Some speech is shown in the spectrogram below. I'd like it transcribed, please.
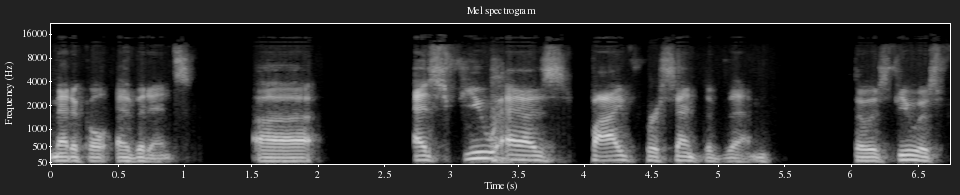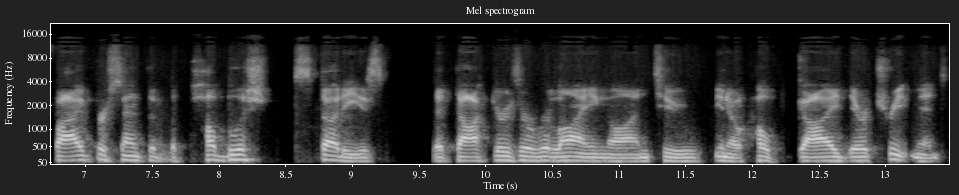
medical evidence. Uh, as few as 5% of them, so as few as 5% of the published studies that doctors are relying on to you know help guide their treatment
